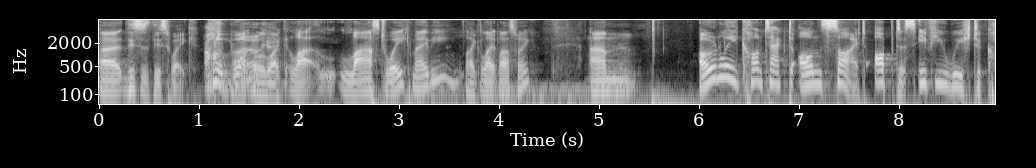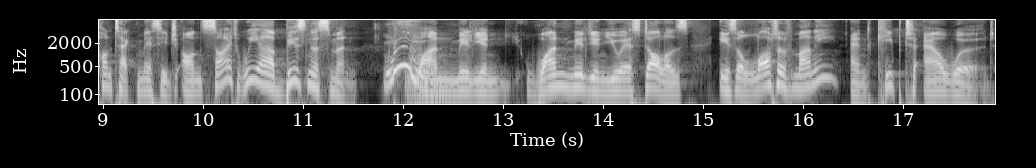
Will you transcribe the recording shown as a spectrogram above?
Uh, this is this week. Oh, boy, Or okay. like la- last week, maybe, like late last week. Um, Only contact on site. Optus, if you wish to contact message on site, we are businessmen. One million, one million US dollars is a lot of money, and keep to our word.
